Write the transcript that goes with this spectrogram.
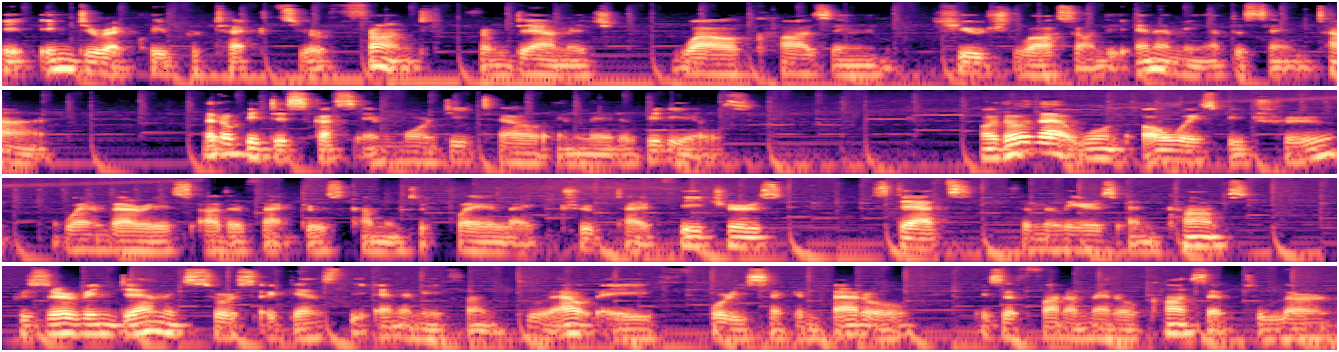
it indirectly protects your front from damage while causing huge loss on the enemy at the same time. That'll be discussed in more detail in later videos. Although that won't always be true when various other factors come into play like troop type features, stats, familiars, and comps, preserving damage source against the enemy front throughout a 40 second battle is a fundamental concept to learn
